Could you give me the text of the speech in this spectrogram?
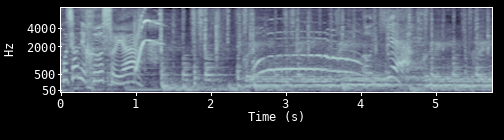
我叫你喝水呀、啊。哦耶！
